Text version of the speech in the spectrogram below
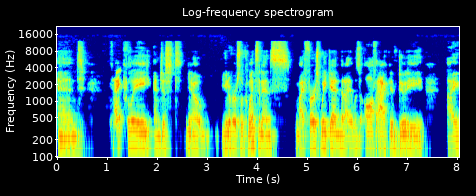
Mm. And thankfully, and just, you know, universal coincidence, my first weekend that I was off active duty, I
